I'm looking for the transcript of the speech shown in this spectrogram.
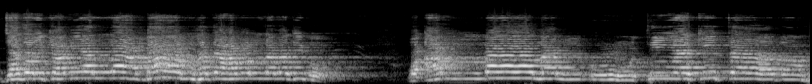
যাদেরকে আমি আল্লাহ বাম হাতে আমল নামা দিব وأما من أوتي كتابه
